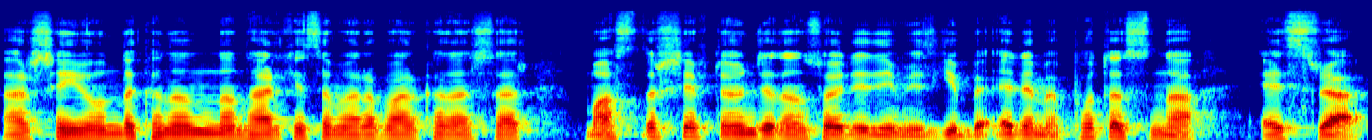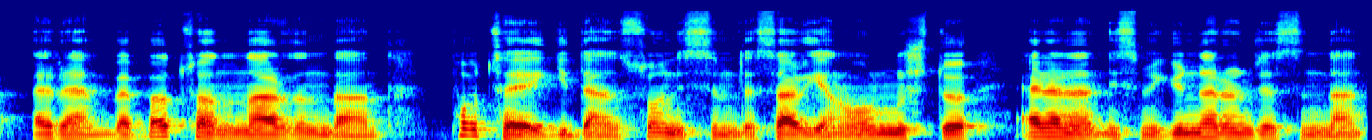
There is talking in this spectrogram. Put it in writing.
Her Şey Yolunda kanalından herkese merhaba arkadaşlar. Masterchef'te önceden söylediğimiz gibi eleme potasına Esra, Eren ve Batuhan'ın ardından potaya giden son isim de Sergen olmuştu. Elenen ismi günler öncesinden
